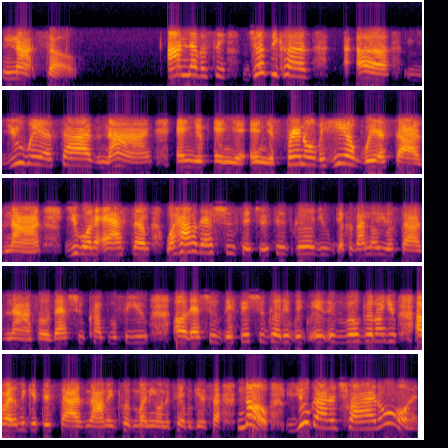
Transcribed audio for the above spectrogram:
Not so. I never seen just because uh you wear a size nine and your and your and your friend over here wear a size nine, you're gonna ask them, well, how does that shoe fit you? If it's good, you because I know you're a size nine, so is that shoe comfortable for you? Oh, that shoe it shoe good, it, it, it's real good on you. All right, let me get this size nine. Let me put money on the table, get a size. No, you gotta try it on.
